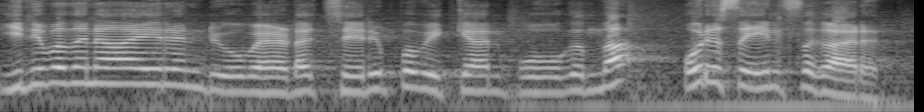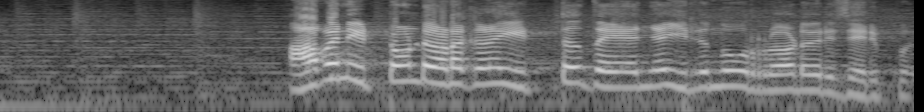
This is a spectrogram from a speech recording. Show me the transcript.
ഇരുപതിനായിരം രൂപയുടെ ചെരുപ്പ് വിൽക്കാൻ പോകുന്ന ഒരു സെയിൽസുകാരൻ അവൻ ഇട്ടോണ്ട് കിടക്കുന്ന ഇട്ട് തേഞ്ഞ ഇരുന്നൂറ് രൂപയുടെ ഒരു ചെരുപ്പ്.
